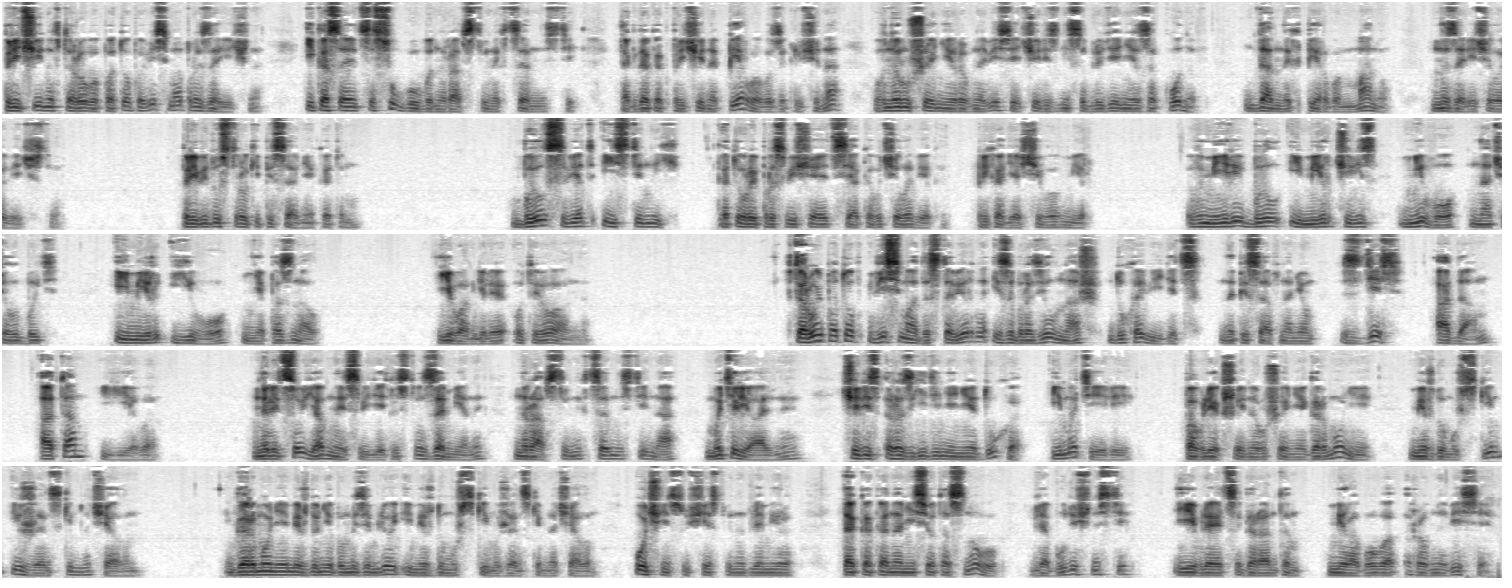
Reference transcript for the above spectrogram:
Причина второго потопа весьма прозаична и касается сугубо нравственных ценностей, тогда как причина первого заключена в нарушении равновесия через несоблюдение законов, данных первым ману на заре человечества. Приведу строки Писания к этому. «Был свет истинный, который просвещает всякого человека, приходящего в мир. В мире был и мир через него начал быть, и мир его не познал. Евангелие от Иоанна. Второй потоп весьма достоверно изобразил наш духовидец, написав на нем «Здесь Адам, а там Ева». Налицо явное свидетельство замены нравственных ценностей на материальные через разъединение духа и материи, повлекшее нарушение гармонии между мужским и женским началом. Гармония между небом и землей и между мужским и женским началом очень существенна для мира, так как она несет основу для будущности и является гарантом мирового равновесия.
